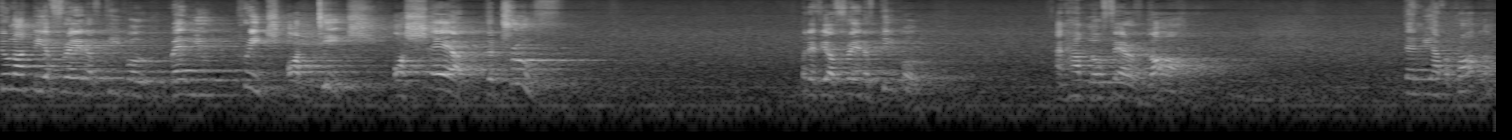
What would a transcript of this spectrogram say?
Do not be afraid of people when you preach or teach or share the truth. But if you're afraid of people and have no fear of God, then we have a problem.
